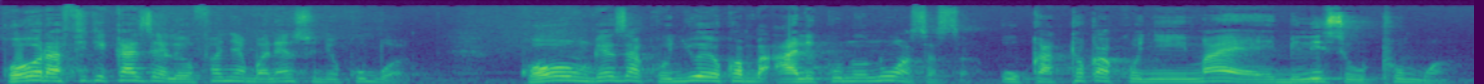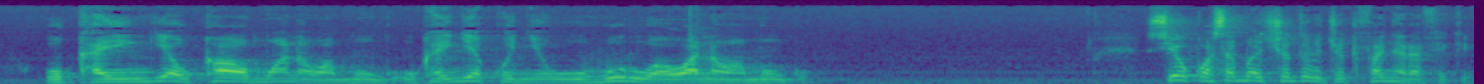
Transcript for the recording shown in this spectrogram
Kwa hiyo rafiki kazi aliyofanya bwana yesu ni kubwa. Kwa hiyo ungeweza kujua kwamba alikununua sasa ukatoka kwenye imaya ya ibilisi utumwa ukaingia ukawa mwana wa mungu ukaingia kwenye uhuru wa wana wa mungu. Sio kwa sababu ya chochote ulichokifanya rafiki.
